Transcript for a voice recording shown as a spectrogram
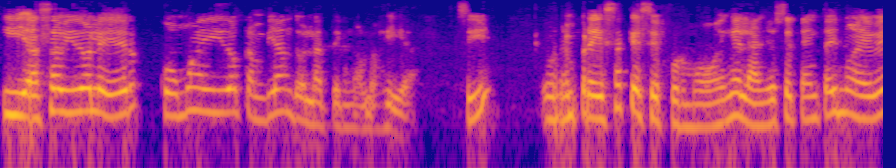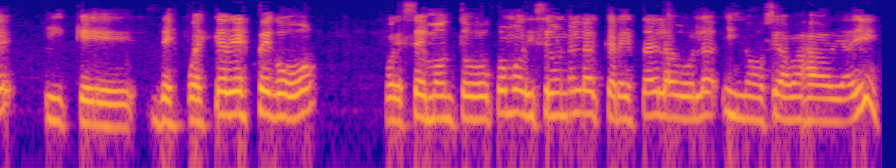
y ha sabido leer cómo ha ido cambiando la tecnología, ¿sí? Una empresa que se formó en el año 79 y que después que despegó, pues se montó, como dice uno, en la cresta de la ola y no se ha bajado de ahí.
